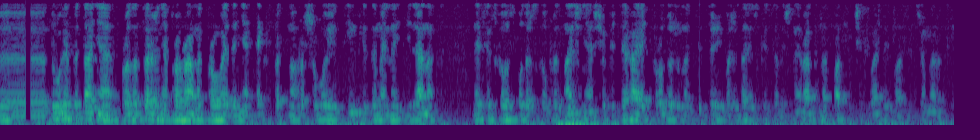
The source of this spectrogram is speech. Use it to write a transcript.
Е, Друге питання про затвердження програми проведення експертної техногрошової оцінки земельних ділянок несільськогосподарського призначення, що підлягають продажу на території Божедарівської селищної ради на 24-27 роки.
